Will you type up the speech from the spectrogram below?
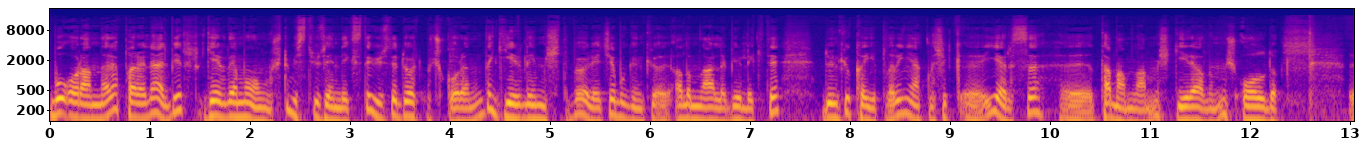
bu oranlara paralel bir gerileme olmuştu. BIST 100 endeksi de %4.5 oranında gerilemişti. Böylece bugünkü alımlarla birlikte dünkü kayıpların yaklaşık e, yarısı tamamlanmış, geri alınmış oldu. Ee,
